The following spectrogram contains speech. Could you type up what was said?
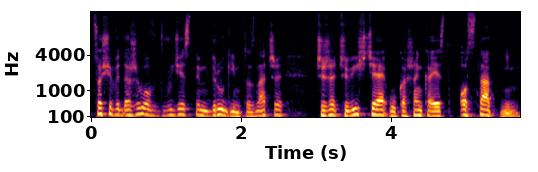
co się wydarzyło w 22, to znaczy, czy rzeczywiście Łukaszenka jest ostatnim,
